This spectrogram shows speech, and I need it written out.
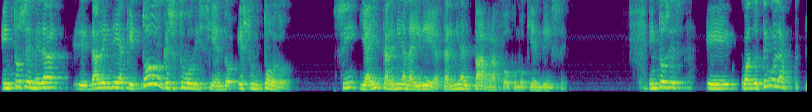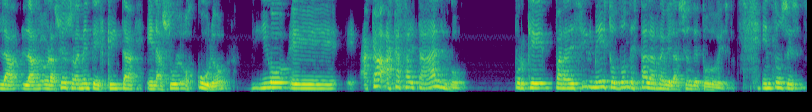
Entonces me da, da la idea que todo lo que se estuvo diciendo es un todo. ¿Sí? Y ahí termina la idea, termina el párrafo, como quien dice. Entonces, eh, cuando tengo la, oración solamente escrita en azul oscuro, digo, eh, acá, acá falta algo, porque para decirme esto, ¿dónde está la revelación de todo esto? Entonces,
